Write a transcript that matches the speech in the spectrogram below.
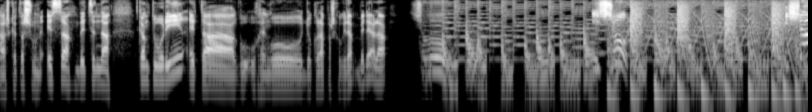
askatasun eza deitzen da kantu hori eta gu urrengo jokora pasko gira bere ala. Ixo! Ixo! Ixo!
